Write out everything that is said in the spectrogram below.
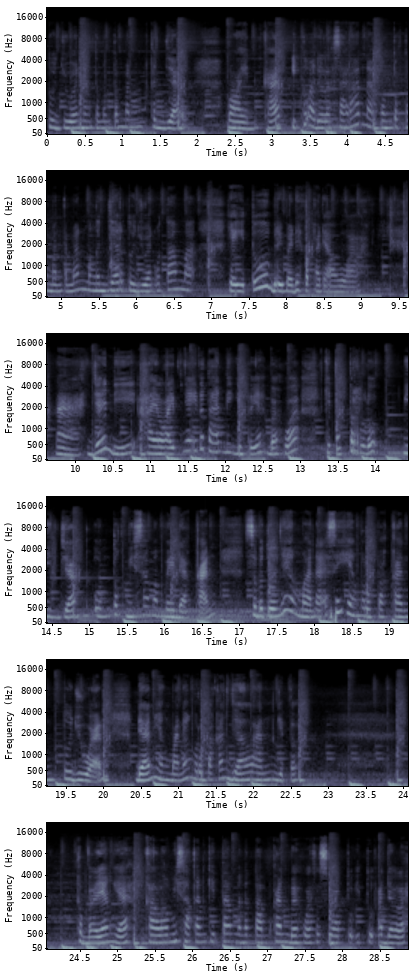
tujuan yang teman-teman kejar, melainkan itu adalah sarana untuk teman-teman mengejar tujuan utama, yaitu beribadah kepada Allah. Nah, jadi highlightnya itu tadi gitu ya, bahwa kita perlu bijak untuk bisa membedakan sebetulnya yang mana sih yang merupakan tujuan dan yang mana yang merupakan jalan gitu. Kebayang ya, kalau misalkan kita menetapkan bahwa sesuatu itu adalah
